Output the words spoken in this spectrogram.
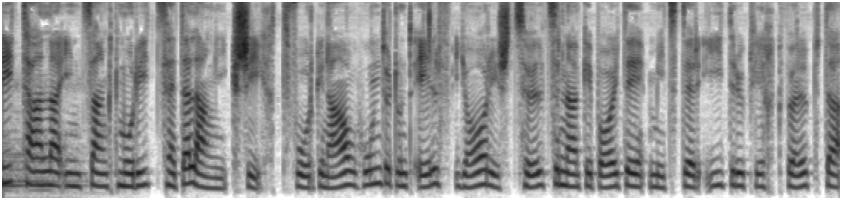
Die Reithalle in St. Moritz hat eine lange Geschichte. Vor genau 111 Jahren ist das hölzerne Gebäude mit der eindrücklich gewölbten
